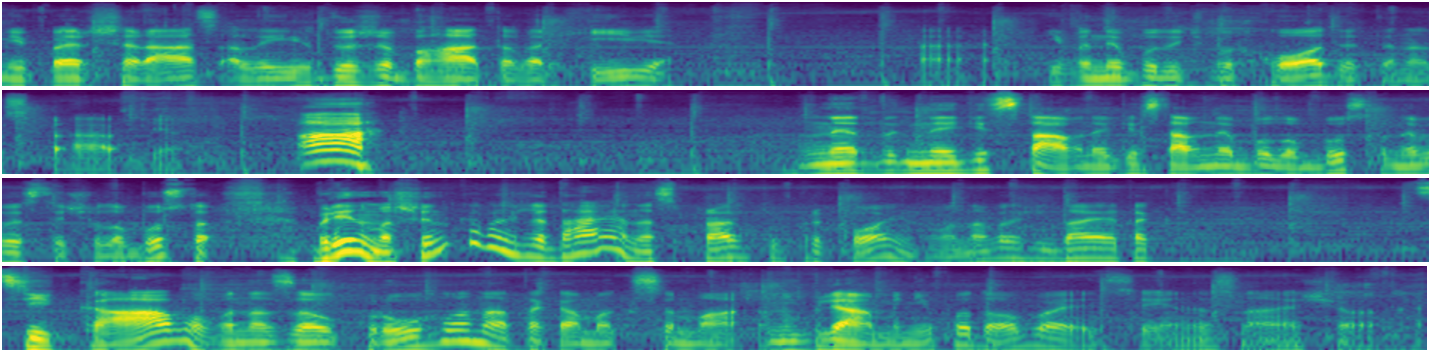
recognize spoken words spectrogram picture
Мій перший раз, але їх дуже багато в архіві. Е, І вони будуть виходити насправді. А! Не, не дістав, не дістав, не було бусту, не вистачило бусту. Блін, машинка виглядає насправді прикольно. Вона виглядає так цікаво, вона заокруглена така максимально. Ну бля, мені подобається, я не знаю, чувака.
